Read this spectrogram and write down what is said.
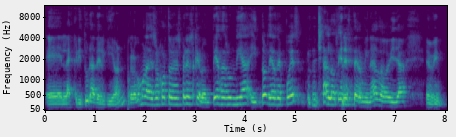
eh, la escritura del guion. Lo como la de esos cortos express es que lo empiezas un día y dos días después ya lo tienes terminado y ya... En fin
